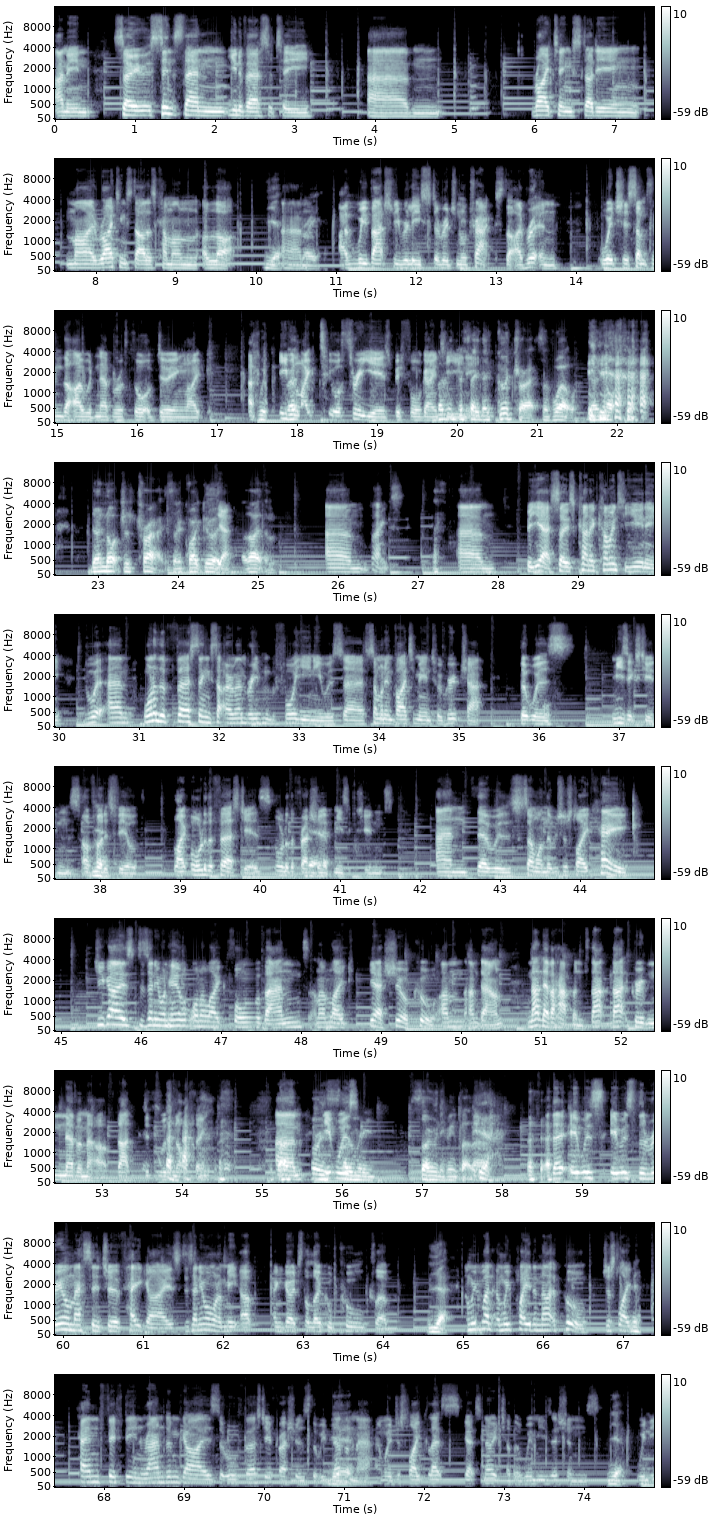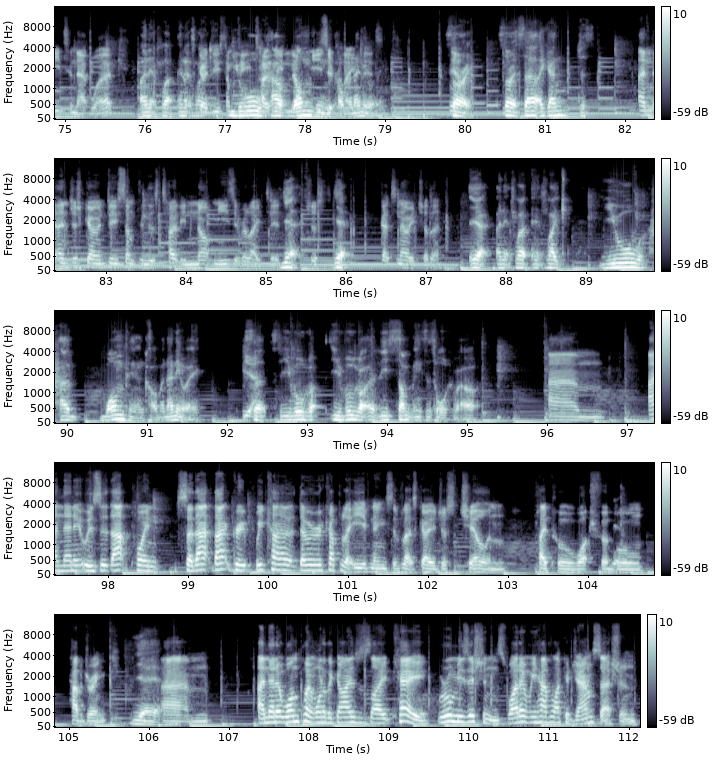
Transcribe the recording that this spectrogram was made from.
I mean, so since then, university, um, writing, studying, my writing style has come on a lot. Yeah. Um, great. I, we've actually released original tracks that I've written, which is something that I would never have thought of doing, like a- even let- like two or three years before going to uni. just say they're good tracks as well. They're not just, they're not just tracks. They're quite good. Yeah. I like them. Um, thanks. um, but yeah, so it's kind of coming to uni. Um, one of the first things that I remember even before uni was uh, someone invited me into a group chat that was music students of Yeah. Huddersfield, like all of the first years, all of the fresher Yeah. music students. And there was someone that was just like, "Hey, do you guys? Does anyone here want to like form a band?" And I'm like, "Yeah, sure, cool. I'm I'm down." And that never happened. That that group never met up. That was not a thing. Um, it was- so many, so many things like that. Yeah. That it was it was the real message of hey guys does anyone want to meet up and go to the local pool club yeah. and we went and we played a night of pool just like Yeah. 10 15 random guys that are all first year freshers that we've never Yeah. met and we're just like let's get to know each other we're musicians Yeah. we need to network And it's like, and Let's it's go like do something you all totally have not one thing in music related. anyway. Sorry. Sorry, say that again. Just and and just go and do something that's totally not music related Yeah. just Yeah. get to know each other yeah, and it's like it's like you all have one thing in common anyway. Yeah. So, so you've all got you've all got at least something to talk about. um and then it was at that point so that that group we kind of there were a couple of evenings of let's go just chill and play pool watch football have a drink Yeah. yeah. um and then at one point one of the guys was like hey we're all musicians why don't we have like a jam session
